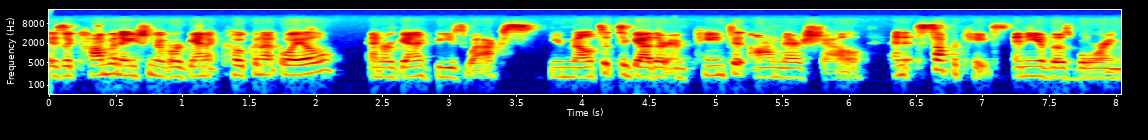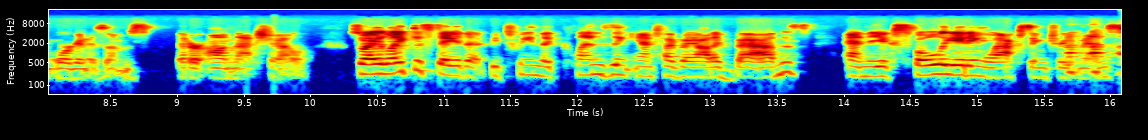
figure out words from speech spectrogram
is a combination of organic coconut oil and organic beeswax. You melt it together and paint it on their shell, and it suffocates any of those boring organisms that are on that shell. So I like to say that between the cleansing antibiotic baths and the exfoliating waxing treatments,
